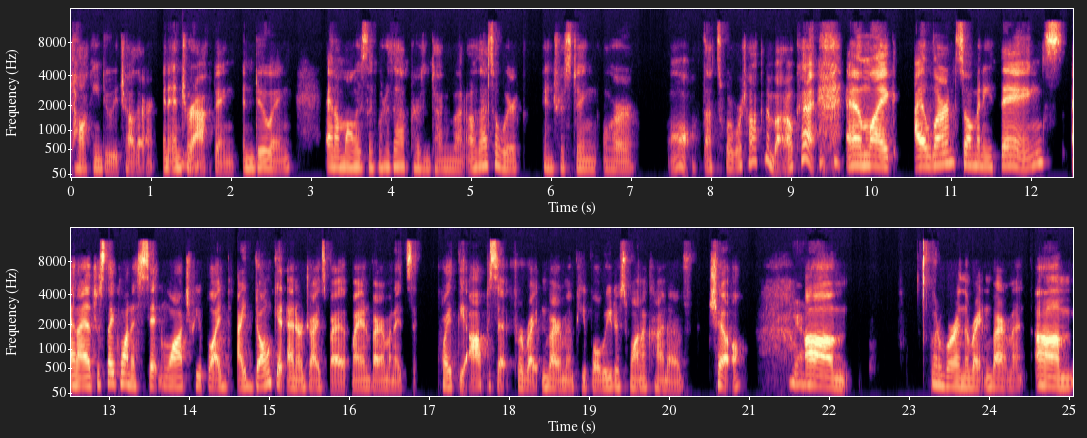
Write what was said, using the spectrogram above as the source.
talking to each other and interacting mm-hmm. and doing. And I'm always like, what is that person talking about? Oh, that's a weird, interesting, or oh, that's what we're talking about. Okay. And like I learned so many things and I just like want to sit and watch people. I I don't get energized by my environment. It's quite the opposite for right environment people. We just want to kind of chill yeah. um when we're in the right environment um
